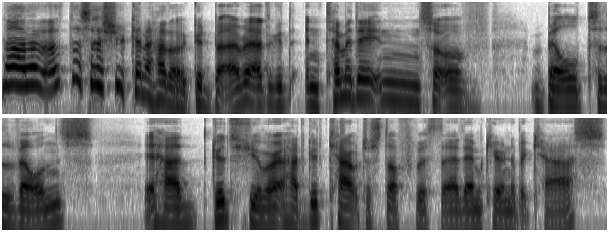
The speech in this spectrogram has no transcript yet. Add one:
no, that- this issue kind of had a good bit of it. It had a good intimidating sort of build to the villains. It had good humor. It had good character stuff with uh, them caring about Cass.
